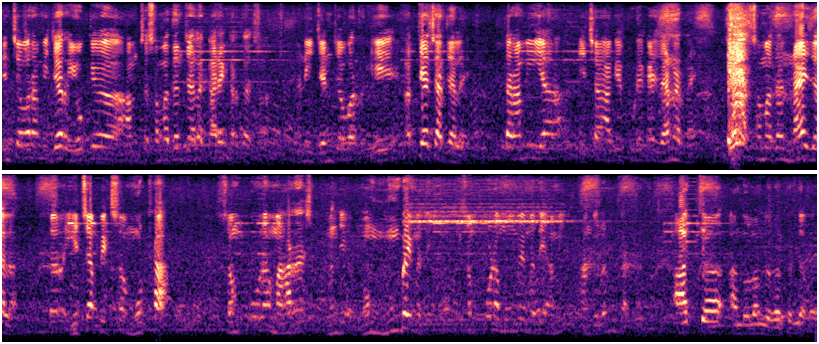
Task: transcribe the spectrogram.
त्यांच्यावर आम्ही जर योग्य आमचं समाधान झालं कार्यकर्त्याचं आणि ज्यांच्यावर हे अत्याचार झाला आहे तर आम्ही या याच्या आगे पुढे काही जाणार नाही. जर समाधान नाही झालं तर याच्यापेक्षा मोठा संपूर्ण महाराष्ट्र म्हणजे मुंबईमध्ये संपूर्ण मुंबईमध्ये आम्ही आंदोलन करणार. आजच्या आंदोलन रद्द झालं.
